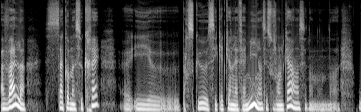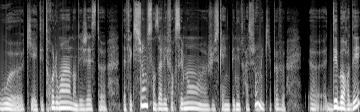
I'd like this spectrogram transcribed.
avalent ça comme un secret euh, et euh, parce que c'est quelqu'un de la famille, hein, c'est souvent le cas, hein, ou euh, qui a été trop loin dans des gestes d'affection, sans aller forcément jusqu'à une pénétration, mais qui peuvent déborder.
